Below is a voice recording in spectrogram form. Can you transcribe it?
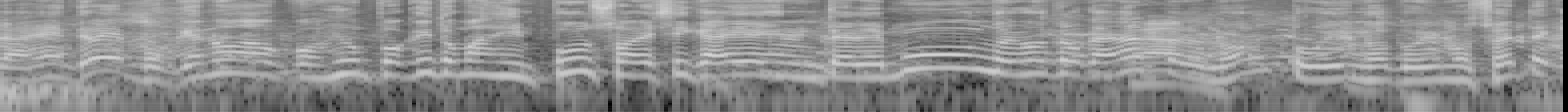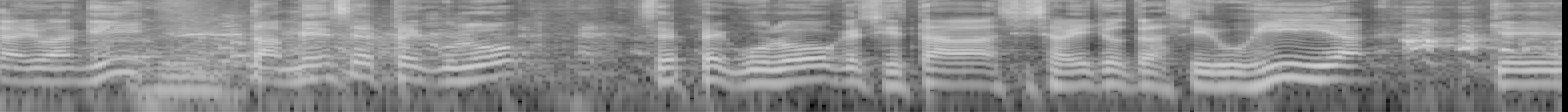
la gente, oye, ¿por qué no cogió un poquito más de impulso a ver si caía en Telemundo, en otro canal? Claro. Pero no, no tuvimos suerte, cayó aquí. También se especuló. Se especuló que si estaba, si se había hecho otra cirugía, que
